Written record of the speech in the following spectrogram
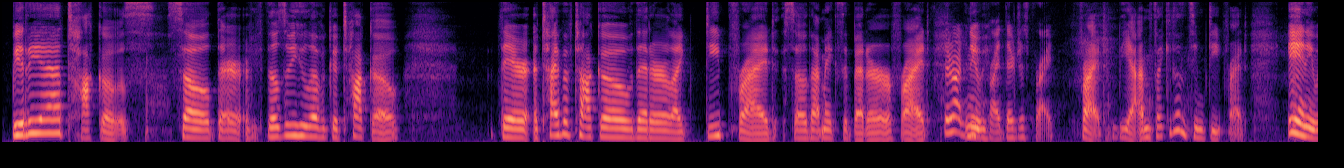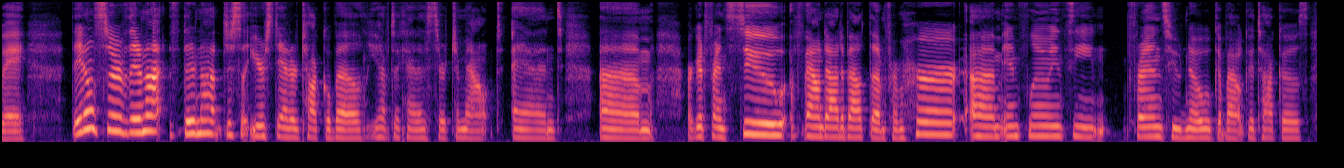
birria tacos. So they're those of you who love a good taco. They're a type of taco that are like deep fried, so that makes it better or fried. They're not Anyway, deep fried. They're just fried. fried. Yeah, I'm like it doesn't seem deep fried. Anyway, they don't serve. They're not. They're not just like your standard Taco Bell. You have to kind of search them out. And um, our good friend Sue found out about them from her um, influencing friends who know about good tacos.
